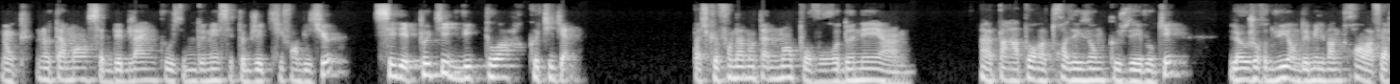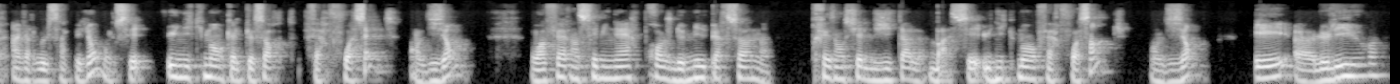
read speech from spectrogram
donc notamment cette deadline que vous avez donné, cet objectif ambitieux, c'est des petites victoires quotidiennes. Parce que fondamentalement, pour vous redonner euh, euh, par rapport à trois exemples que je vous ai évoqués, là aujourd'hui en 2023, on va faire 1,5 million, donc c'est uniquement en quelque sorte faire x7 en 10 ans. On va faire un séminaire proche de 1000 personnes présentiel digital, bah, c'est uniquement faire x5 en 10 ans. Et euh, le livre,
